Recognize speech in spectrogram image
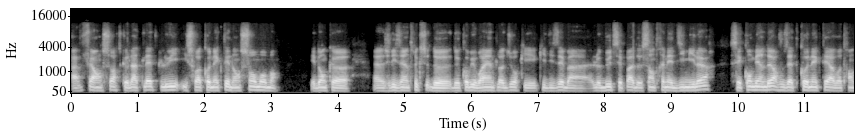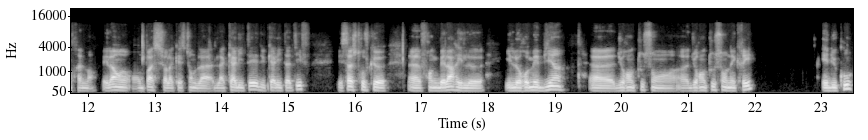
à faire en sorte que l'athlète, lui, il soit connecté dans son moment. Et donc, euh, euh, je lisais un truc de, Kobe Bryant l'autre jour qui, disait ben, le but, c'est pas de s'entraîner 10 000 heures, c'est combien d'heures vous êtes connecté à votre entraînement. Et là, on, passe sur la question de la, qualité, du qualitatif. Et ça, je trouve que euh, Franck Bellard, il, il, le remet bien durant, tout son, durant tout son écrit. Et du coup,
